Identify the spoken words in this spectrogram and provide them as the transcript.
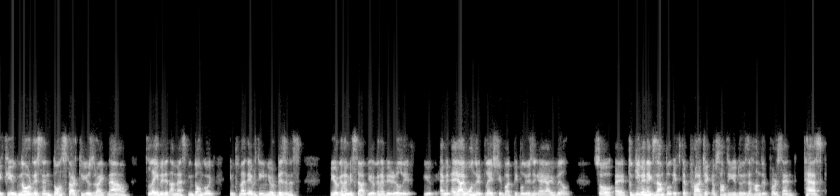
if you ignore this and don't start to use right now, play with it. I'm asking, don't go implement everything in your business. You're gonna miss out. You're gonna be really you. I mean, AI won't replace you, but people using AI will. So uh, to give you an example, if the project of something you do is a hundred percent task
